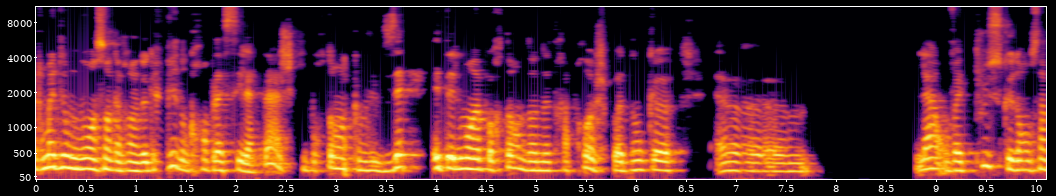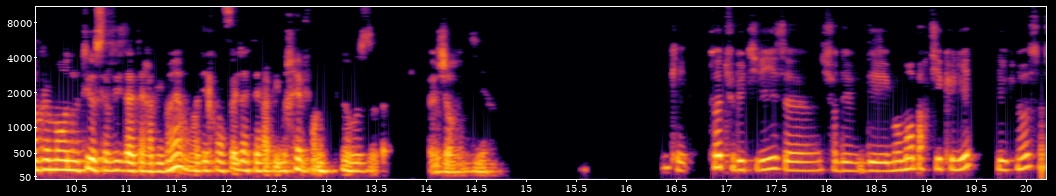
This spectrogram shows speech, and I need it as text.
permettre le mouvement à 180 degrés, donc remplacer la tâche qui pourtant, comme je le disais, est tellement importante dans notre approche. Donc euh, euh, là, on va être plus que dans simplement un outil au service de la thérapie brève, on va dire qu'on fait de la thérapie brève en hypnose, j'ai envie de dire. Ok. Toi, tu l'utilises sur des, moments particuliers, l'hypnose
